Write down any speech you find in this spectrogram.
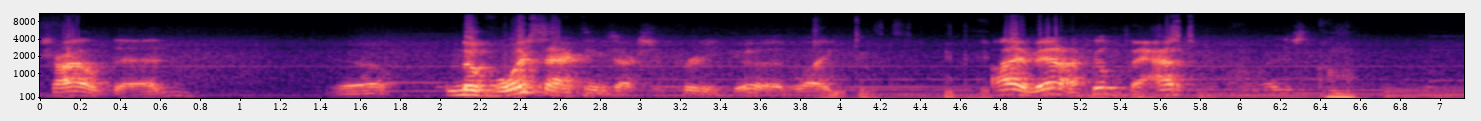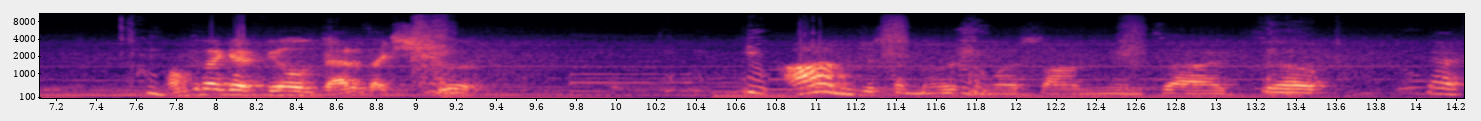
child dead. Yeah. And the voice acting is actually pretty good. Like, I admit, I feel bad. I just Come I don't feel like I feel as bad as I should. I'm just emotionless on the inside, so yeah.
